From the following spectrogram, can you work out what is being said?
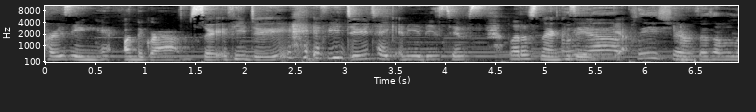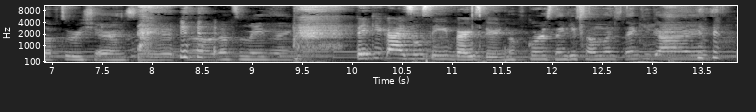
posing on the gram. So if you do, if you do take any of these tips, let us know. Oh, Because yeah, please share with us. I would love to reshare and see it. No, that's amazing. Thank you guys. We'll see you very soon. Of course, thank you so much. Thank you guys.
